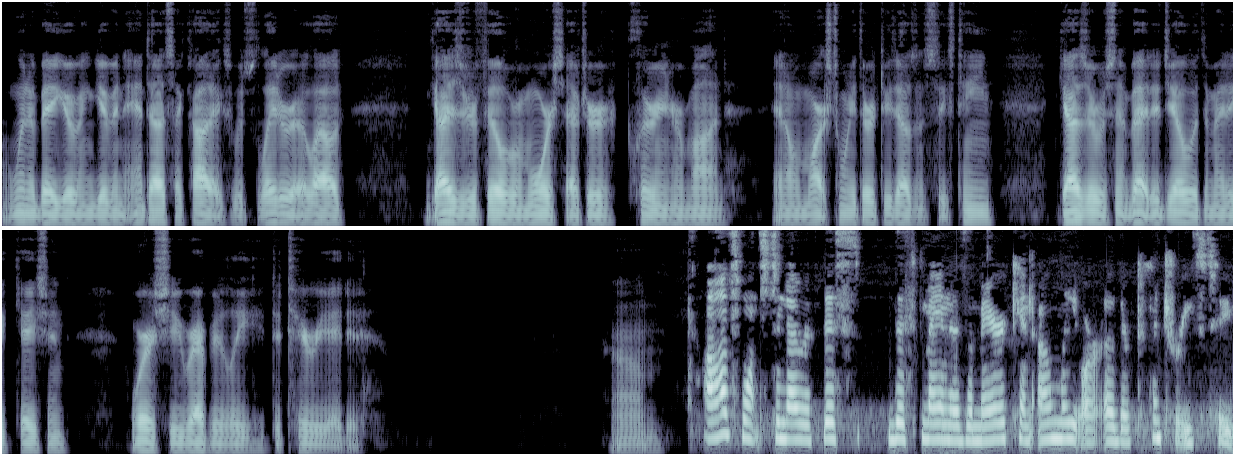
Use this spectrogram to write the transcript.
Winnebago and given antipsychotics, which later allowed Geiser to feel remorse after clearing her mind. And on March 23, 2016, Geiser was sent back to jail with the medication, where she rapidly deteriorated. Um, Oz wants to know if this this man is American only or other countries too.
